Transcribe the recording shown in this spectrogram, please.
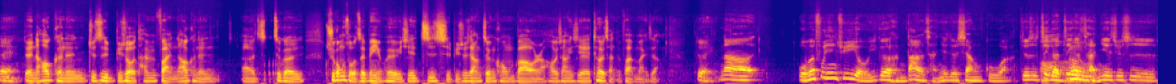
对，对，然后可能就是比如说有摊贩，然后可能呃这个区公所这边也会有一些支持，比如说像真空包，然后像一些特产的贩卖这样。对，那我们复兴区有一个很大的产业就是香菇啊，就是这个、哦。这个产业就是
